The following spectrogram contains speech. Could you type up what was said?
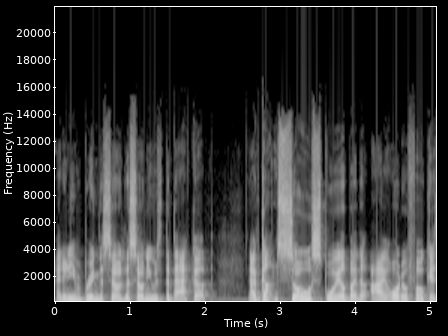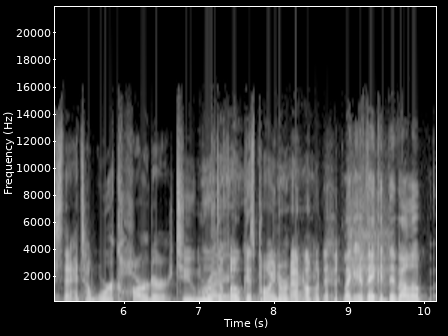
I didn't even bring the Sony. The Sony was the backup. I've gotten so spoiled by the eye autofocus that I had to work harder to move the focus point around. like if they could develop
